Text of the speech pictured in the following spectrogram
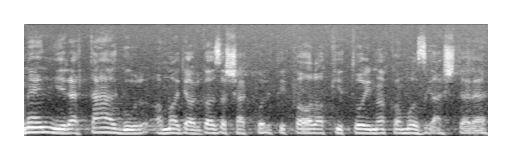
mennyire tágul a magyar gazdaságpolitika alakítóinak a mozgástere.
